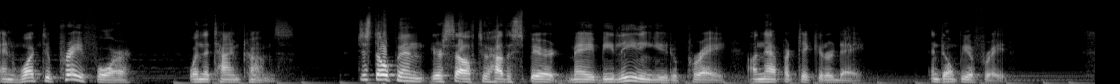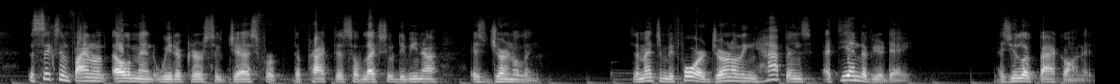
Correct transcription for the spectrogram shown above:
and what to pray for when the time comes. Just open yourself to how the Spirit may be leading you to pray on that particular day. And don't be afraid. The sixth and final element Wiederkehr suggests for the practice of Lectio Divina is journaling. As I mentioned before, journaling happens at the end of your day as you look back on it.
